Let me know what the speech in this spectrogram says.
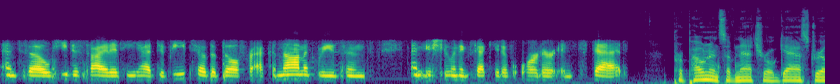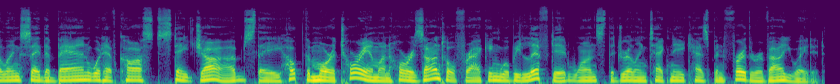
And so he decided he had to veto the bill for economic reasons and issue an executive order instead. Proponents of natural gas drilling say the ban would have cost state jobs. They hope the moratorium on horizontal fracking will be lifted once the drilling technique has been further evaluated.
